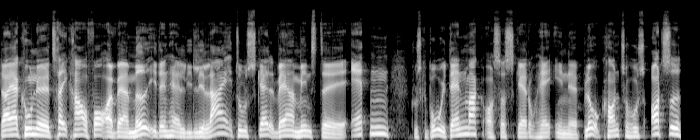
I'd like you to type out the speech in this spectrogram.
der er kun øh, tre krav for at være med i den her lille leg. Du skal være mindst øh, 18, du skal bo i Danmark, og så skal du have en øh, blå konto hos Odset,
